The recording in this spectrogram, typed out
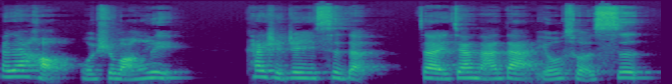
大家好，我是王丽。开始这一次的在加拿大有所思，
